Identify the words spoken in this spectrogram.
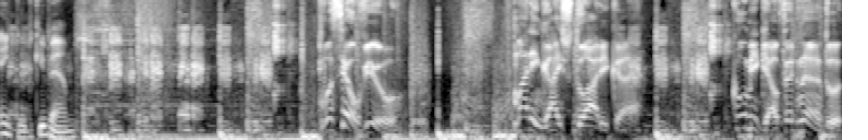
em tudo que vemos. Você ouviu Maringá Histórica com Miguel Fernando.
